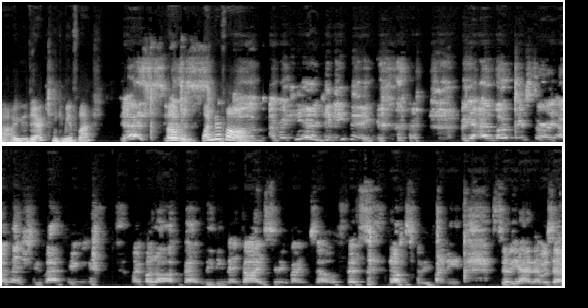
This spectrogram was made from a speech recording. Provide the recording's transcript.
Uh, are you there? Can you give me a flash? Yes. Oh, yes. wonderful. Um, I'm right here. Good evening. but yeah, I love your story. I was actually laughing my butt off about leaving that guy sitting by himself. That's that was really funny. So yeah, that was a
